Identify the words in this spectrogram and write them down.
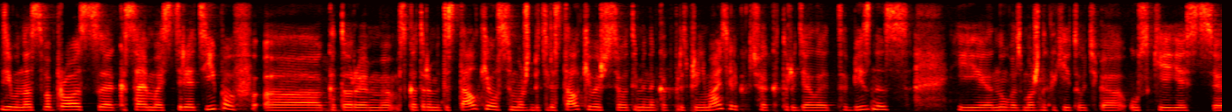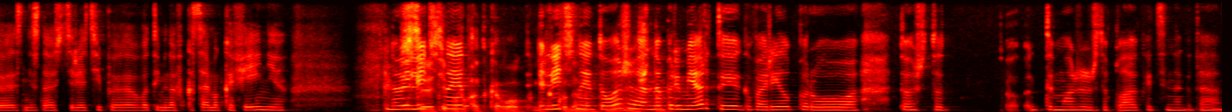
Дим, у нас вопрос э, касаемо стереотипов, э, которыми, с которыми ты сталкивался, может быть, или сталкиваешься вот именно как предприниматель, как человек, который делает бизнес. И, ну, возможно, какие-то у тебя узкие есть, э, не знаю, стереотипы вот именно касаемо кофейни. Ну и личные, от кого? Личные Куда? тоже. Ну, Например, ты говорил про то, что ты можешь заплакать иногда.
